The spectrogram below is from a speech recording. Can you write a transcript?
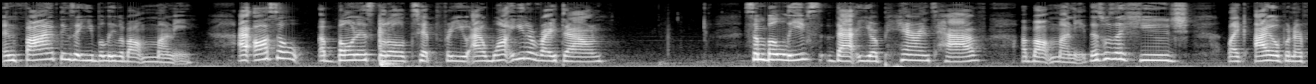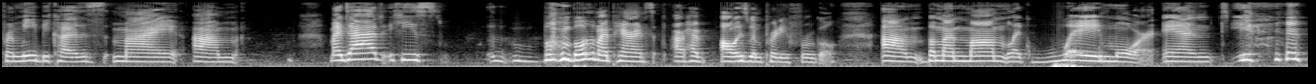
and five things that you believe about money. I also, a bonus little tip for you I want you to write down some beliefs that your parents have about money. This was a huge like eye opener for me because my um my dad he's both of my parents are, have always been pretty frugal um but my mom like way more and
